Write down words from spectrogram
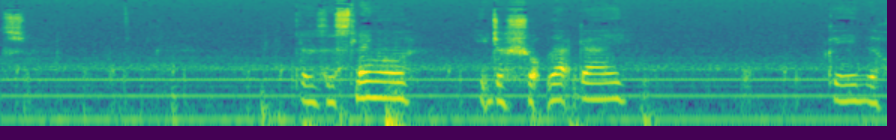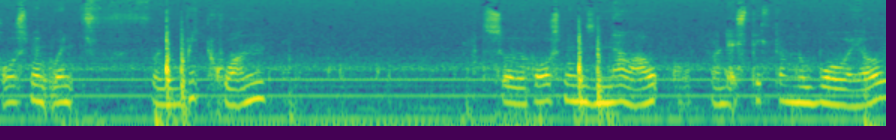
us. There's a slinger, he just shot that guy. Okay, the horseman went for the weak one. So the horseman's now out. Now let's take down the warrior.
